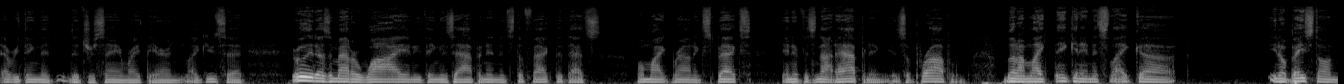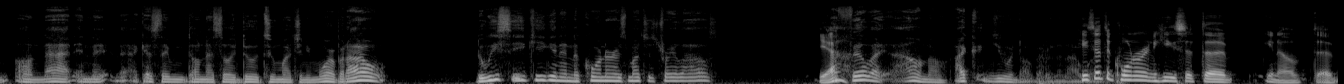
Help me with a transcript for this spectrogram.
everything that that you're saying right there, and like you said, it really doesn't matter why anything is happening. It's the fact that that's what Mike Brown expects, and if it's not happening, it's a problem. But I'm like thinking, and it's like, uh, you know, based on on that, and they, I guess they don't necessarily do it too much anymore. But I don't. Do we see Keegan in the corner as much as Trey Lyles? Yeah, I feel like I don't know. I could, you would know better than I. Would. He's would. at the corner and he's at the you know the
